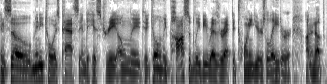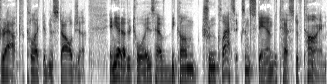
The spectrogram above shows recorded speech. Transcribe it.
And so many toys pass into history only to, to only possibly be resurrected 20 years later on an updraft of collective nostalgia. And yet other toys have become true classics and stand the test of time.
